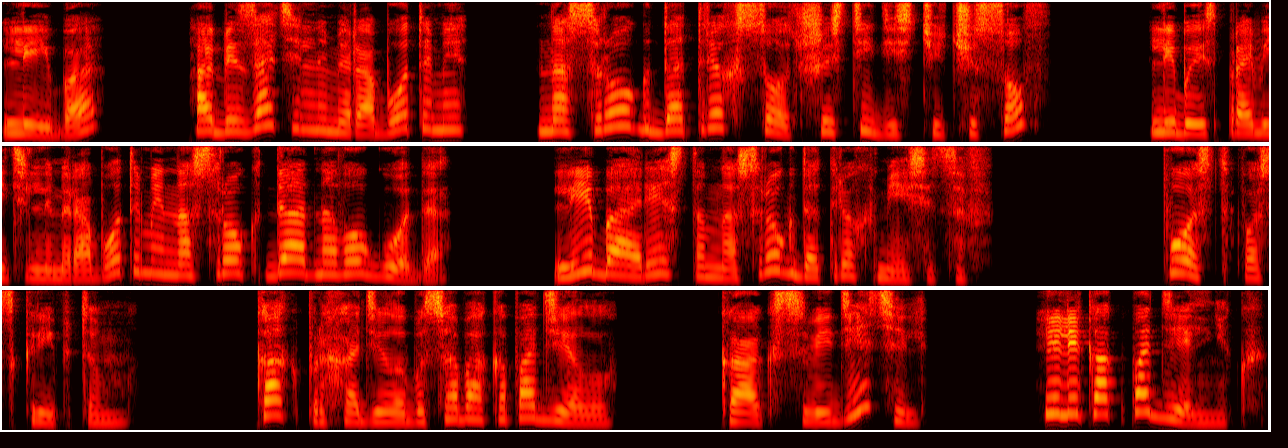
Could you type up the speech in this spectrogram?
либо обязательными работами на срок до 360 часов, либо исправительными работами на срок до одного года, либо арестом на срок до трех месяцев. Пост по скриптам. Как проходила бы собака по делу? Как свидетель или как подельник?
